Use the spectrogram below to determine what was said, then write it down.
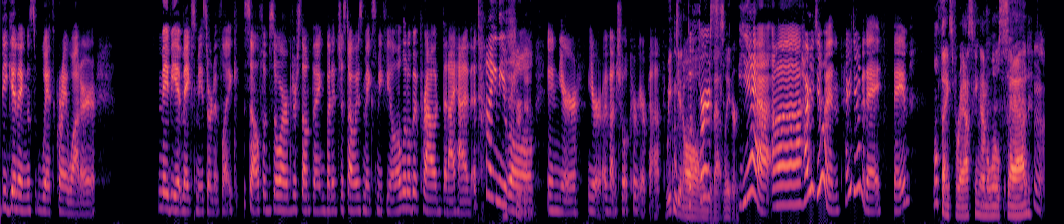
beginnings with Greywater. Maybe it makes me sort of like self-absorbed or something, but it just always makes me feel a little bit proud that I had a tiny You sure role in your your eventual career path. we can get all first- into that later. Yeah. Uh, how are you doing? How are you doing today, babe? Well, thanks for asking. I'm a little sad. Oh,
